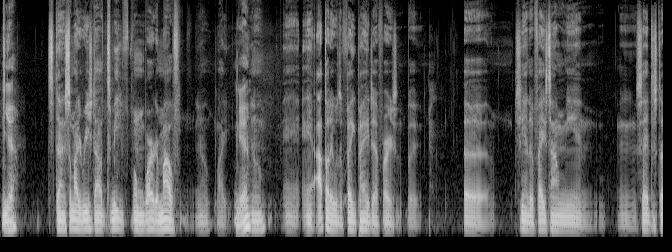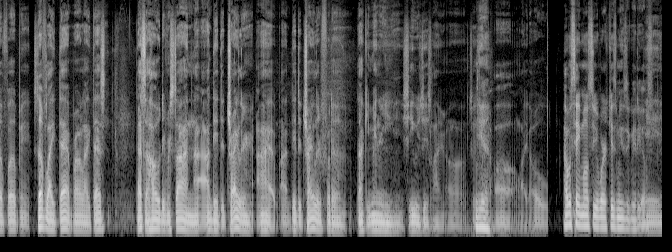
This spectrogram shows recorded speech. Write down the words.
Yeah. It's done. Somebody reached out to me from word of mouth. You know, like Yeah. you know, and, and I thought it was a fake page at first, but uh, she ended up FaceTiming me and, and setting stuff up and stuff like that, bro. Like that's that's a whole different side. And I, I did the trailer. I I did the trailer for the documentary, and she was just like, oh, just Yeah. like, oh, like oh, I would say most of your work is music videos. yeah.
